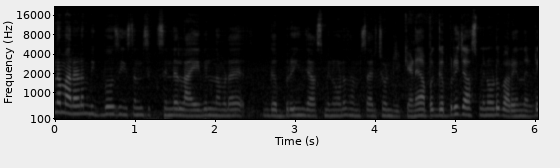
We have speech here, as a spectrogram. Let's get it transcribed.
അങ്ങനെ മലയാളം ബിഗ് ബോസ് സീസൺ സിക്സിന്റെ ലൈവിൽ നമ്മുടെ ഗബ്രിയും ജാസ്മിനോട് സംസാരിച്ചുകൊണ്ടിരിക്കുകയാണ്. അപ്പോൾ ഗബ്രി ജാസ്മിനോട് പറയുന്നുണ്ട്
